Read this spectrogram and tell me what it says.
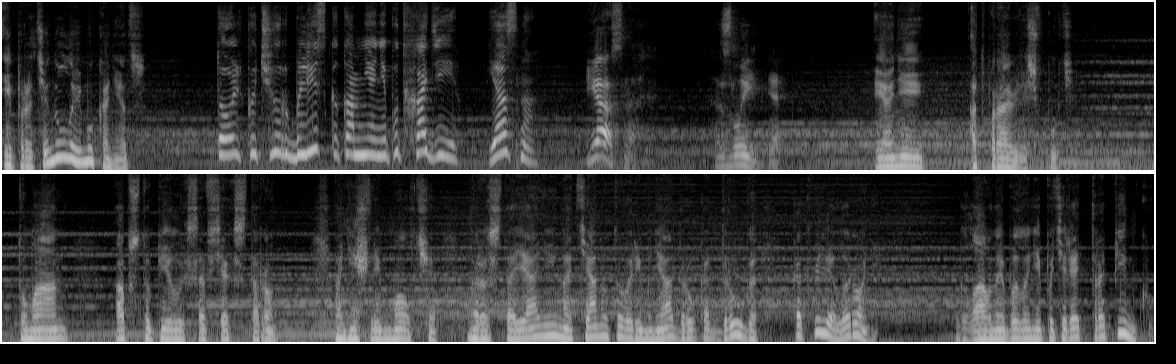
и протянула ему конец. Только чур близко ко мне не подходи, ясно? Ясно, злыдня. И они отправились в путь. Туман обступил их со всех сторон. Они шли молча, на расстоянии натянутого ремня друг от друга, как велела Рони. Главное было не потерять тропинку.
